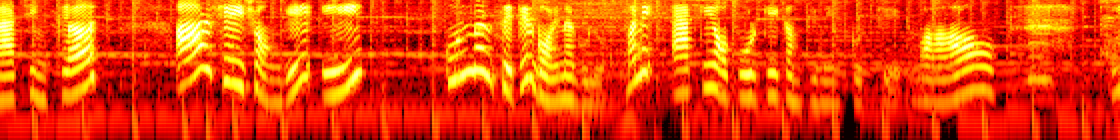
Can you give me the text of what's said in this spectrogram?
ম্যাচিং ক্লাচ আর সেই সঙ্গে এই কুন্দন সেটের গয়নাগুলো। মানে একে অপরকে কমপ্লিমেন্ট করছে। ওয়াও! কি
